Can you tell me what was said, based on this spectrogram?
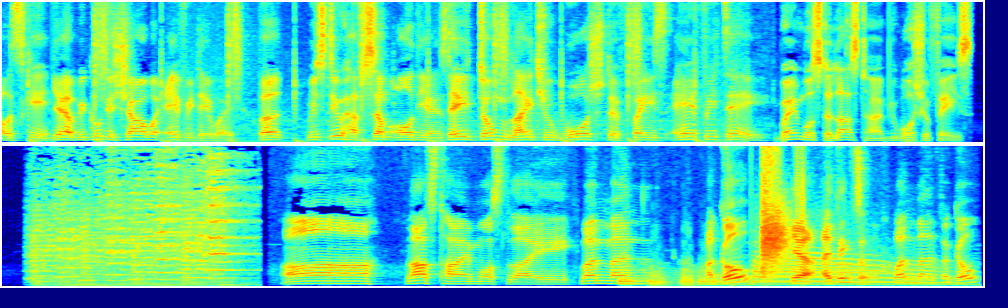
our skin. Yeah, we go to shower every day, right? But we still have some audience, they don't like to wash their face every day. When was the last time you washed your face? Uh, last time was like one month ago? Yeah, I think so. One month ago?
